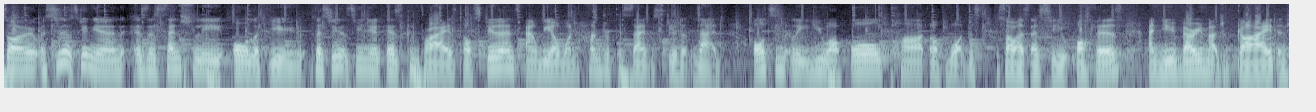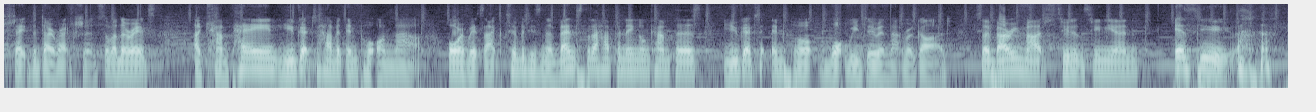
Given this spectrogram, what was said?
So a students' union is essentially all of you. The students' union is comprised of students and we are 100% student-led. Ultimately, you are all part of what the SOAS SU offers and you very much guide and shape the direction. So whether it's a campaign, you get to have an input on that. Or if it's activities and events that are happening on campus, you get to input what we do in that regard. So very much Students' Union is you.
